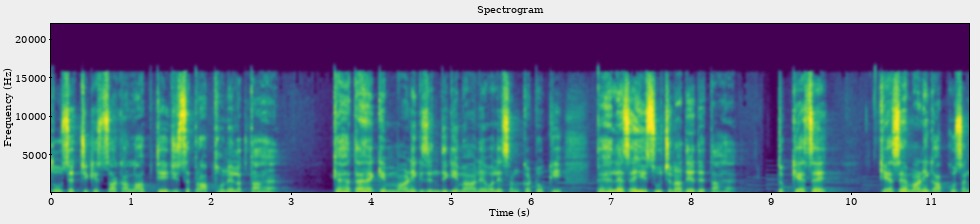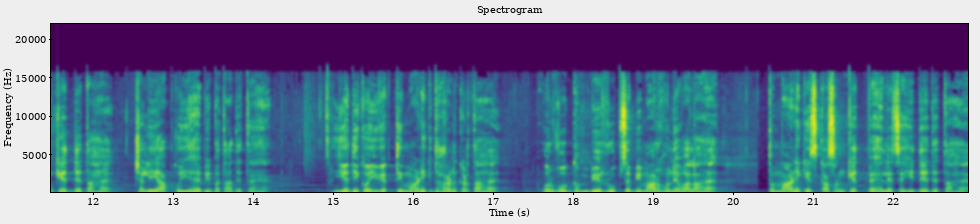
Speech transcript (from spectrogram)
तो उसे चिकित्सा का लाभ तेज़ी से प्राप्त होने लगता है। कहता है कि माणिक ज़िंदगी में आने वाले संकटों की पहले से ही सूचना दे देता है। तो कैसे कैसे माणिक आपको संकेत देता है? चलिए आपको यह भी बता देते हैं। यदि कोई व्यक्ति माणिक धारण करता है और वो गंभीर रूप से बीमार होने वाला है तो माणिक इसका संकेत पहले से ही दे देता है।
